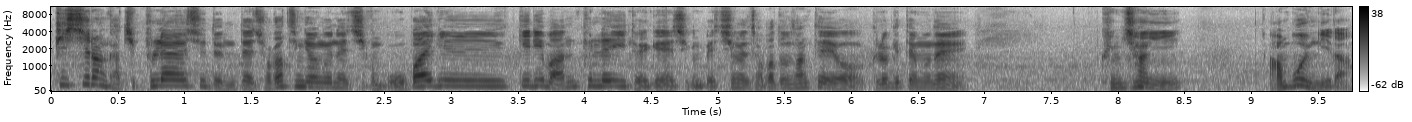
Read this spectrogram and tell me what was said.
PC랑 같이 플레이할 수도 있는데 저 같은 경우는 지금 모바일끼리만 플레이 되게 지금 매칭을 잡아둔 상태예요. 그렇기 때문에 굉장히 안 보입니다.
